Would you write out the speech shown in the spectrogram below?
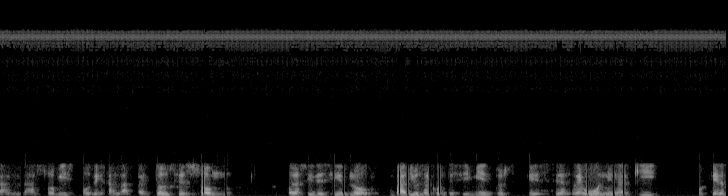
al arzobispo de Jalapa. Entonces son, por así decirlo, varios acontecimientos que se reúnen aquí, porque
